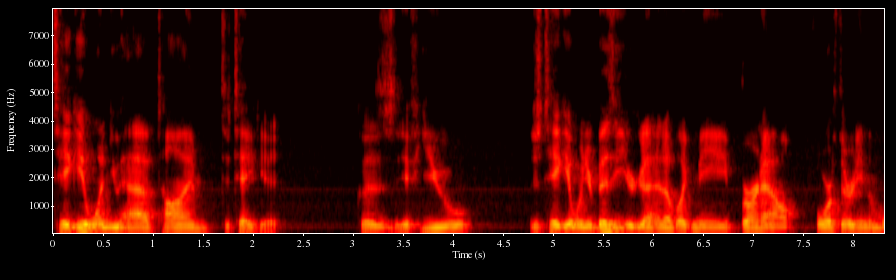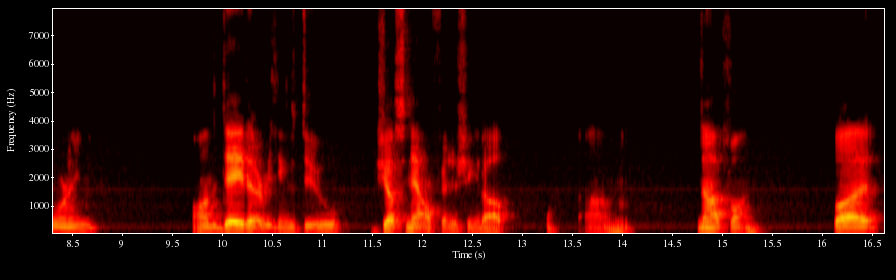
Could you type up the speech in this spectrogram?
take it when you have time to take it. Because if you just take it when you're busy you're going to end up like me burn out 4.30 in the morning on the day that everything's due just now finishing it up. Um, not fun. But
